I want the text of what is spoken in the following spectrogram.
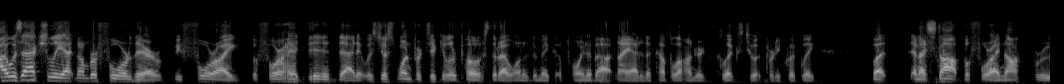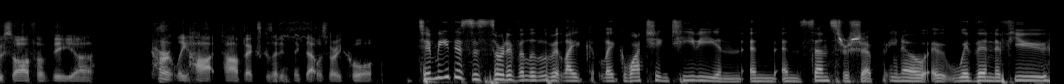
I, was actually at number four there before I before I did that. It was just one particular post that I wanted to make a point about, and I added a couple of hundred clicks to it pretty quickly. But and I stopped before I knocked Bruce off of the uh, currently hot topics because I didn't think that was very cool to me this is sort of a little bit like like watching tv and and and censorship you know uh, within a few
